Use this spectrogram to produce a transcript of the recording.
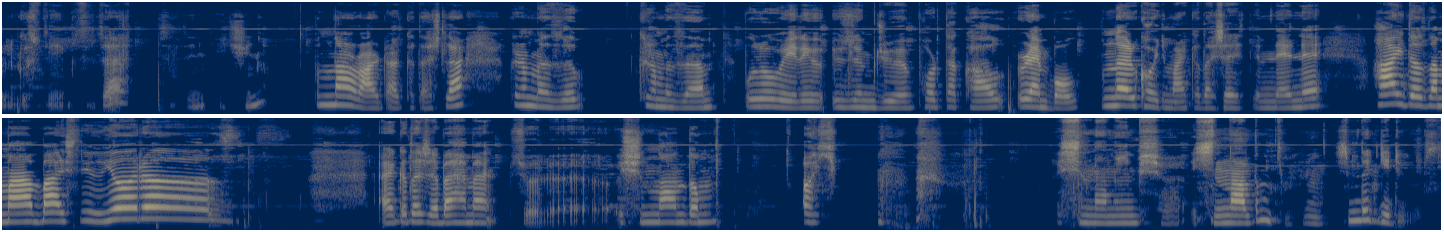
şöyle göstereyim size. Sizin için. Bunlar vardı arkadaşlar. Kırmızı, kırmızı, blueberry, üzümcü, portakal, rainbow. Bunları koydum arkadaşlar isimlerini. Haydi o zaman başlıyoruz. Arkadaşlar ben hemen şöyle ışınlandım. Ay. Işınlanayım şöyle. Işınlandım ki. Şimdi giriyoruz.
